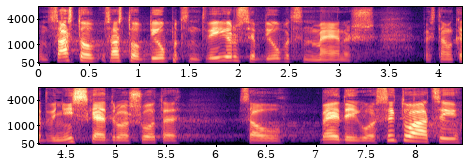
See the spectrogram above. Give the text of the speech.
un sastop, sastop 12 vīrus, jeb 12 mēnešus. Pēc tam, kad viņi izskaidro šo savu bēdīgo situāciju,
